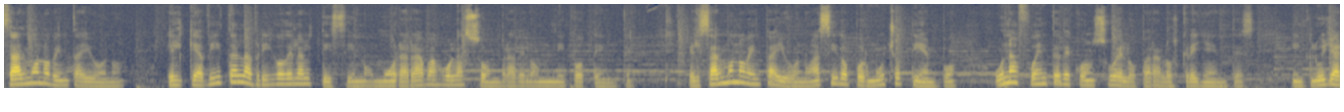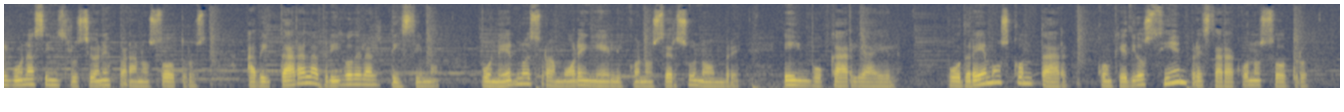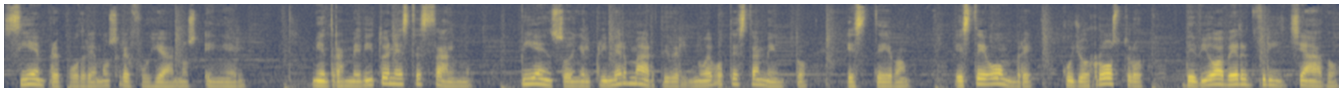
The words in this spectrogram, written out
Salmo 91. El que habita el abrigo del Altísimo morará bajo la sombra del Omnipotente. El Salmo 91 ha sido por mucho tiempo una fuente de consuelo para los creyentes. Incluye algunas instrucciones para nosotros. Habitar al abrigo del Altísimo, poner nuestro amor en Él y conocer su nombre e invocarle a Él. Podremos contar con que Dios siempre estará con nosotros, siempre podremos refugiarnos en Él. Mientras medito en este salmo, pienso en el primer mártir del Nuevo Testamento, Esteban, este hombre cuyo rostro debió haber brillado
